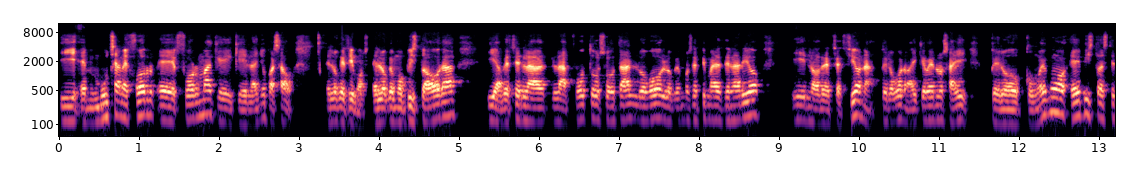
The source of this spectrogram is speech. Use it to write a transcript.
Y en mucha mejor eh, forma que, el año pasado. Es lo que decimos, es lo que hemos visto ahora y a veces las fotos o tal, luego lo vemos encima del escenario y nos decepciona, pero bueno, hay que verlos ahí. Pero como hemos, he visto a este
